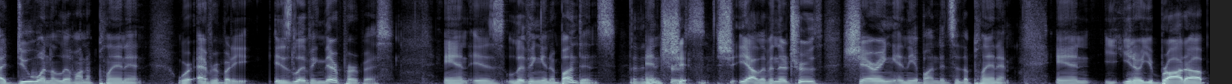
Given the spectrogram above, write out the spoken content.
I do want to live on a planet where everybody is living their purpose and is living in abundance Living their and truths. sh- yeah, living their truth, sharing in the abundance of the planet. And y- you know, you brought up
